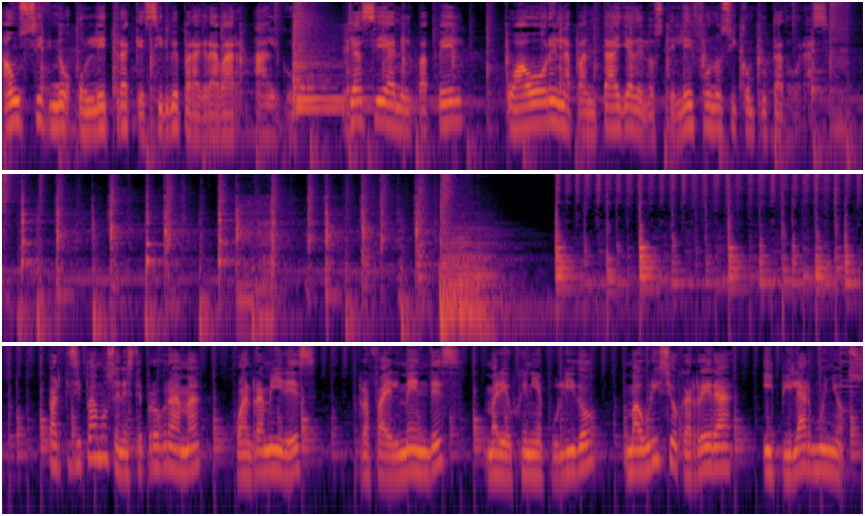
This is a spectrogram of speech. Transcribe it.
a un signo o letra que sirve para grabar algo, ya sea en el papel o ahora en la pantalla de los teléfonos y computadoras. Participamos en este programa Juan Ramírez, Rafael Méndez, María Eugenia Pulido, Mauricio Carrera y Pilar Muñoz.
